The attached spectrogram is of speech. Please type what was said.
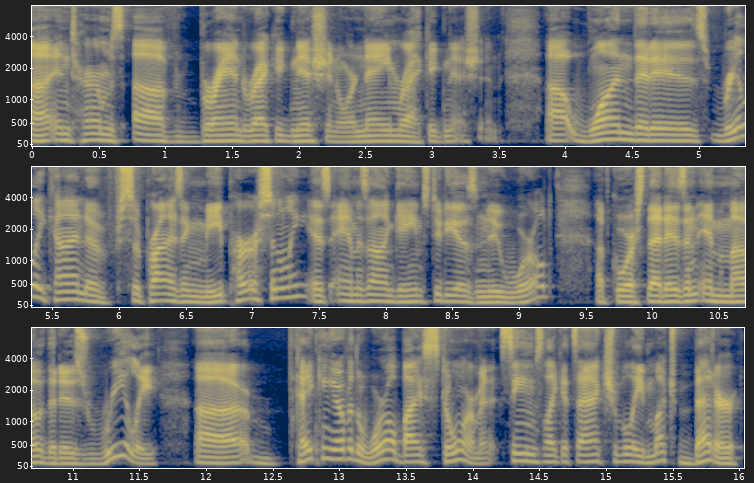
uh, in terms of brand recognition or name recognition. Uh, one that is really kind of surprising me personally is Amazon Game Studios' New World. Of course, that is an MMO that is really uh, taking over the world by storm, and it seems like it's actually much better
